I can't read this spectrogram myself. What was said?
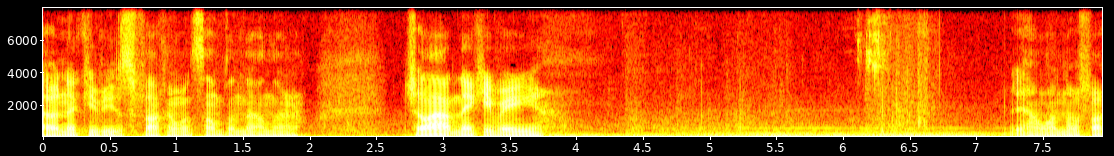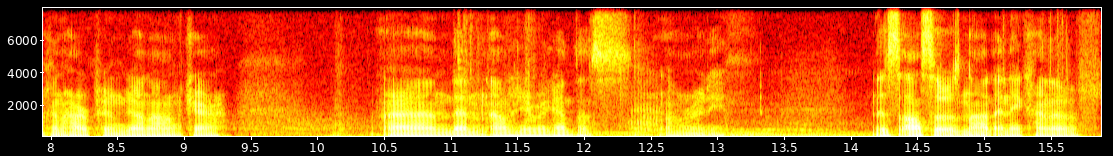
Oh, Nicky V is fucking with something down there. Chill out, Nicky V. Yeah, I want no fucking harpoon gun, I don't care. And then out here we got this already. This also is not any kind of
